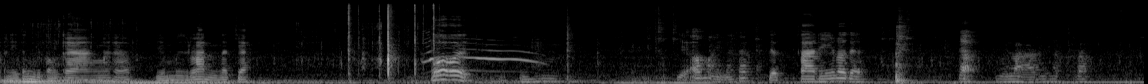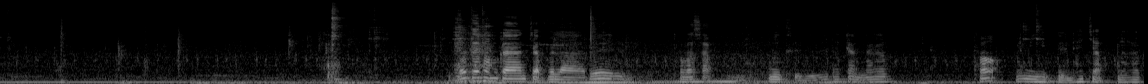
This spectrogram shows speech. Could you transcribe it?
อันนี้ต้องอยู่ตรงกลางนะครับอย่ามือลั่นนะจ๊ะโอ้ยอืมเดี๋ยวเอาใหม่นะครับ เดี๋ยวตานี้เราจะ จับเวลาด้วยนะครับ เราจะทำการจับเวลาด้วยโทรศัพท์มือถือแล้วกันนะครับ เพราะไม่มีอย่างอื่นให้จับนะครับ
